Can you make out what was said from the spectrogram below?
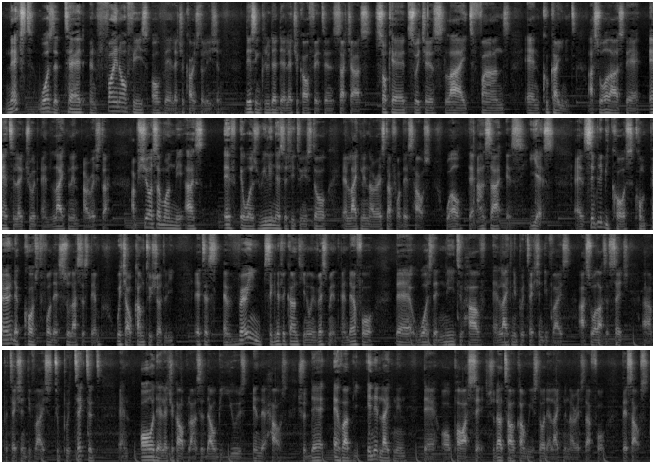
Next was the third and final phase of the electrical installation. This included the electrical fittings such as socket, switches, lights, fans, and cooker unit, as well as the earth electrode and lightning arrestor. I'm sure someone may ask if it was really necessary to install a lightning arrestor for this house. Well, the answer is yes. And simply because comparing the cost for the solar system, which I'll come to shortly, it is a very significant you know investment and therefore there was the need to have a lightning protection device as well as a surge uh, protection device to protect it and all the electrical appliances that will be used in the house. Should there ever be any lightning there or power surge. So that's how come we installed the lightning arrestor for this house.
